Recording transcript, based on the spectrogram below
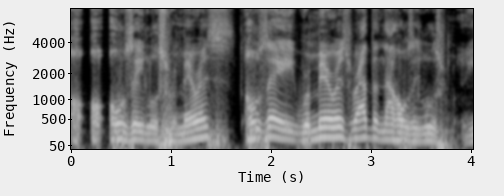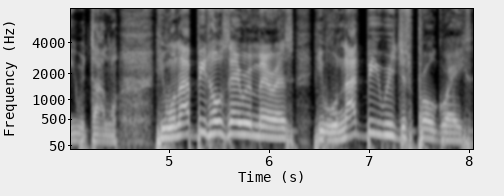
uh, uh, Jose Luis Ramirez. Jose Ramirez, rather not Jose Luis. He retired long. He will not beat Jose Ramirez. He will not beat Regis Prograis.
